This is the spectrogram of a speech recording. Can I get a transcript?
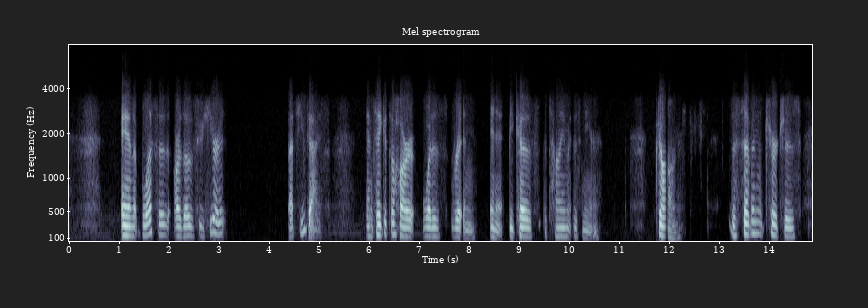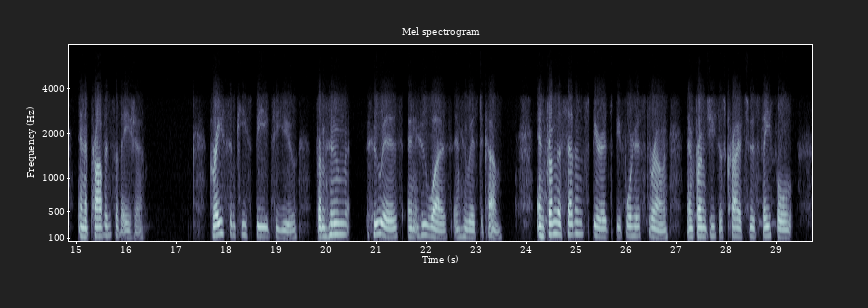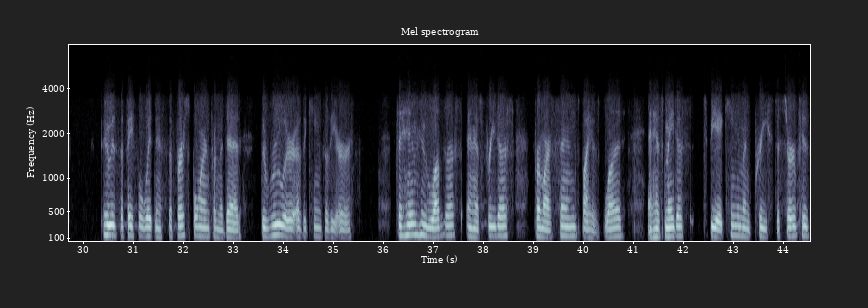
And blessed are those who hear it. That's you guys. And take it to heart what is written in it, because the time is near. John, the seven churches in the province of Asia. Grace and peace be to you from whom who is and who was and who is to come. And from the seven spirits before his throne, and from Jesus Christ who is faithful who is the faithful witness, the firstborn from the dead, the ruler of the kings of the earth. To him who loves us and has freed us from our sins by his blood, and has made us to be a kingdom and priest to serve his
